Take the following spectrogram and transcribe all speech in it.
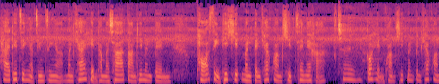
แท้ที่จริงอะจริงๆอะมันแค่เห็นธรรมชาติตามที่มันเป็น เพราะสิ่งที่คิดมันเป็นแค่ความคิดใช่ไหมคะ ใช่ ก็เห็นความคิดมันเป็นแค่ความ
